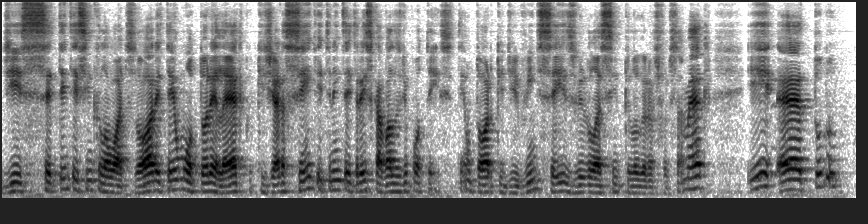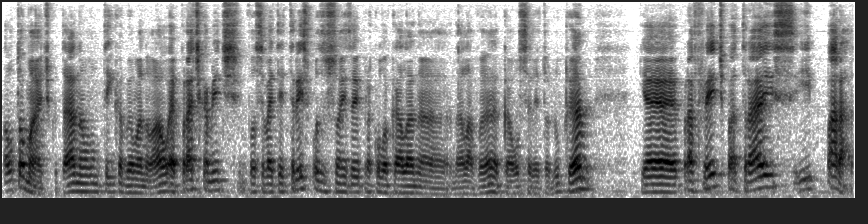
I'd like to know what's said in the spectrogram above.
de 75 kWh e tem um motor elétrico que gera 133 cavalos de potência. Tem um torque de 26,5 kgfm e é tudo automático, tá? Não tem câmbio manual. É praticamente você vai ter três posições aí para colocar lá na, na alavanca ou seletor do câmbio, que é para frente, para trás e parar.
